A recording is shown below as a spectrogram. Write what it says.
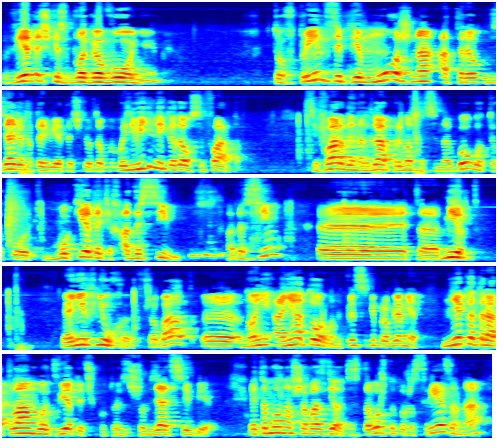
веточке с благовониями, то в принципе можно отрыв... взять вот этой веточки. Вы не видели никогда у сефардов? Сефарды иногда приносят в синагогу такой вот букет этих адасим. Адасим э, это мирт. И они их нюхают в шаббат, э, но они, они оторваны, в принципе, проблем нет. Некоторые отламывают веточку, то есть, чтобы взять себе. Это можно в шаббат сделать. Из-за того, что это уже срезано,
